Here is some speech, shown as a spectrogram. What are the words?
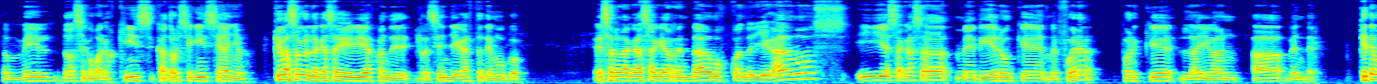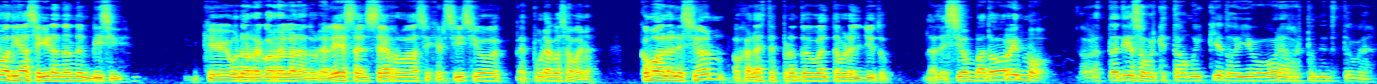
2012, como a los 15, 14, 15 años. ¿Qué pasó con la casa que vivías cuando recién llegaste a Temuco? Esa era la casa que arrendábamos cuando llegábamos y esa casa me pidieron que me fuera porque la iban a vender. ¿Qué te motiva a seguir andando en bici? Que uno recorre la naturaleza, el cerro, hace ejercicio, es, pura cosa buena. ¿Cómo va la lesión? Ojalá estés pronto de vuelta por el YouTube. La lesión va a todo ritmo. Ahora está tieso porque estaba muy quieto y llevo horas respondiendo a esta weá.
